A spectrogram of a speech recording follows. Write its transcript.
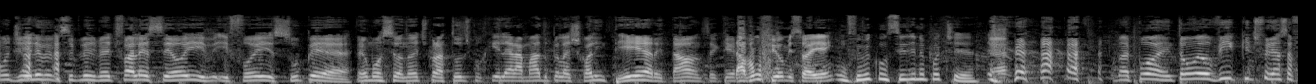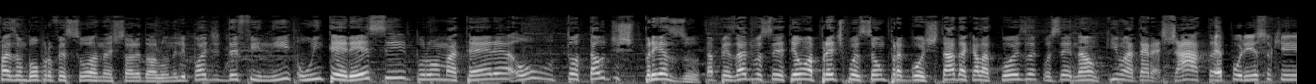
Um dia ele simplesmente faleceu e, e foi super emocionante pra todos porque ele era amado pela escola inteira e tal, não sei o quê. Dava um filme isso aí, hein? Um filme com Sidney Poitier. Mas, pô, então eu vi que diferença faz um bom professor na história do aluno. Ele pode definir o interesse por uma matéria ou o total desprezo. Apesar de você ter uma predisposição pra gostar daquela coisa, você, não, que matéria chata. É por isso que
